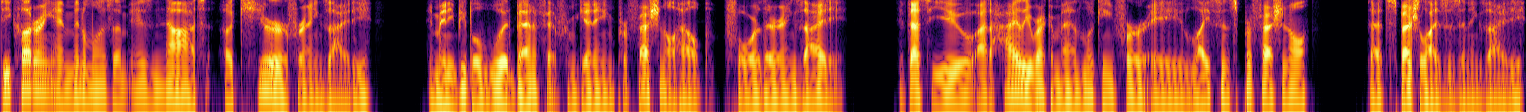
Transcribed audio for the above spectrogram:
Decluttering and minimalism is not a cure for anxiety, and many people would benefit from getting professional help for their anxiety. If that's you, I'd highly recommend looking for a licensed professional that specializes in anxiety.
